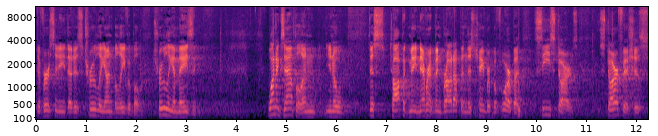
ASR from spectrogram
diversity that is truly unbelievable, truly amazing. One example, and you know, this topic may never have been brought up in this chamber before, but sea stars, starfish as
